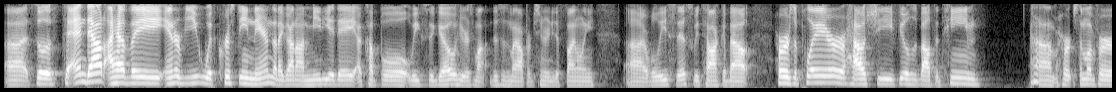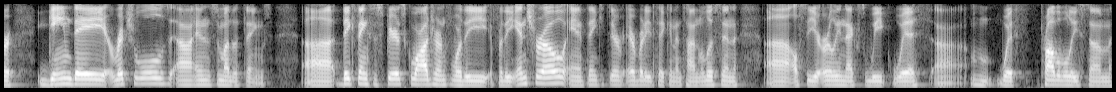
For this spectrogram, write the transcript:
Uh, so to end out, I have a interview with Christine Nairn that I got on Media Day a couple weeks ago. Here's my this is my opportunity to finally uh, release this. We talk about her as a player, how she feels about the team, um, her some of her game day rituals, uh, and some other things. Uh, big thanks to Spirit Squadron for the for the intro, and thank you to everybody taking the time to listen. Uh, I'll see you early next week with uh, with probably some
